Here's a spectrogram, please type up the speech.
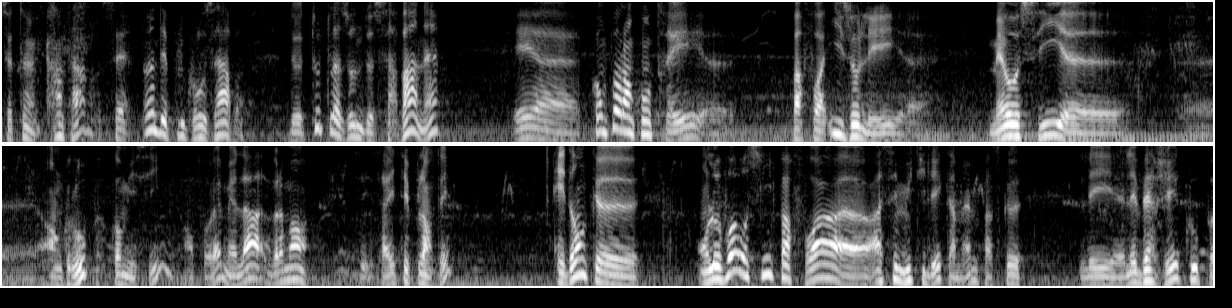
C'est un grand arbre. C'est un des plus gros arbres de toute la zone de savane. Hein, et euh, qu'on peut rencontrer, euh, parfois isolé, euh, mais aussi en groupe, comme ici, en forêt. Mais là, vraiment, ça a été planté. Et donc, on le voit aussi parfois assez mutilé quand même, parce que les, bergers coupent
